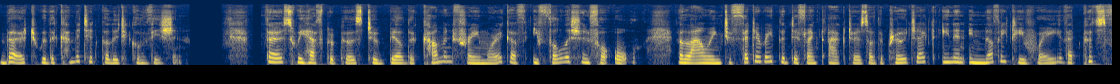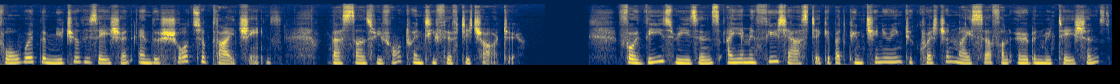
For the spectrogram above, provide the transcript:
but with a committed political vision. Thus, we have proposed to build a common framework of evolution for all, allowing to federate the different actors of the project in an innovative way that puts forward the mutualization and the short supply chains. Bassens Vivant 2050 Charter. For these reasons, I am enthusiastic about continuing to question myself on urban mutations,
